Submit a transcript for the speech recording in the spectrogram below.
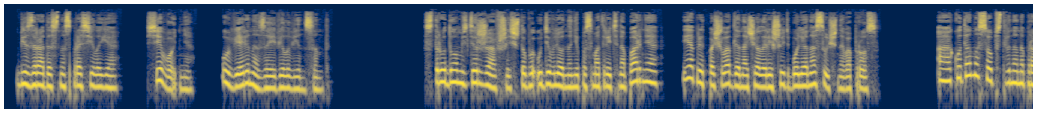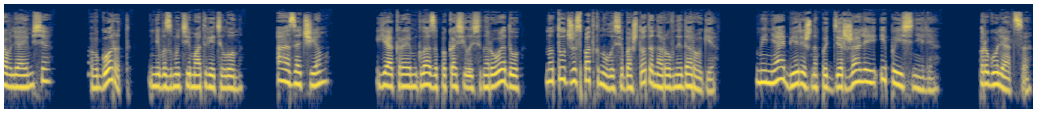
— безрадостно спросила я. «Сегодня», — уверенно заявил Винсент. С трудом сдержавшись, чтобы удивленно не посмотреть на парня, я предпочла для начала решить более насущный вопрос. «А куда мы, собственно, направляемся?» «В город», — невозмутимо ответил он. «А зачем?» Я краем глаза покосилась на Руэду, но тут же споткнулась обо что-то на ровной дороге. Меня бережно поддержали и пояснили. «Прогуляться.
